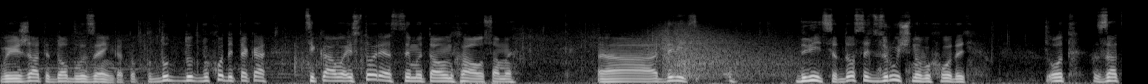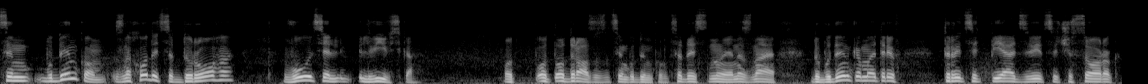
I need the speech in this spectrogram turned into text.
виїжджати до близенька. Тобто тут, тут виходить така цікава історія з цими таунхаусами. Е, дивіться, дивіться, досить зручно виходить. От за цим будинком знаходиться дорога, вулиця Львівська. От, от одразу за цим будинком. Це десь, ну я не знаю, до будинка метрів 35 звідси чи 40.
